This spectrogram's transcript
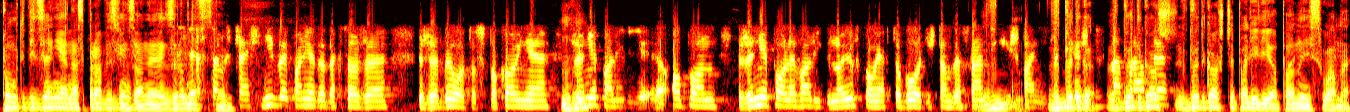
punkt widzenia na sprawy związane z rolnictwem. Jestem szczęśliwy, panie redaktorze, że było to spokojnie, Mhm. że nie palili opon, że nie polewali gnojówką, jak to było gdzieś tam we Francji, Hiszpanii. W, Bydgo, w, Bydgoszczy, w Bydgoszczy palili opony i słomę.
